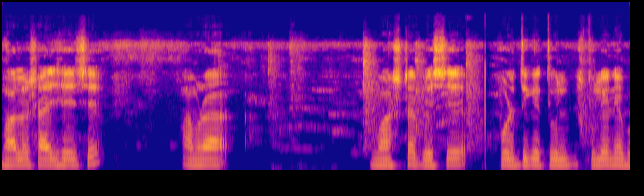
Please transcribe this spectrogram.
ভালো সাইজ হয়েছে। আমরা মাছটা বেছে উপর দিকে তুল, তুলে নেব।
